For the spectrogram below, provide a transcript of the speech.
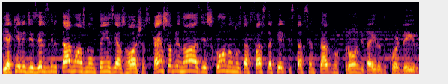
E aqui ele diz: Eles gritavam às montanhas e às rochas: Caiam sobre nós e escondam-nos da face daquele que está sentado no trono e da ira do cordeiro.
